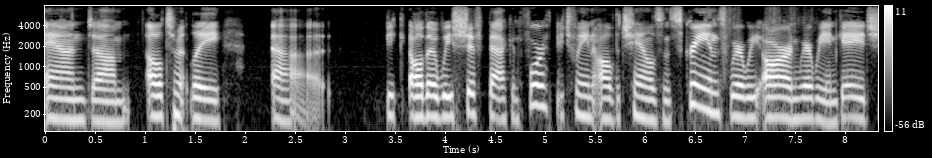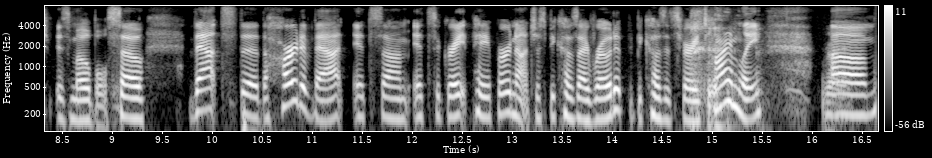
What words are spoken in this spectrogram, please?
and um, ultimately uh, be, although we shift back and forth between all the channels and screens, where we are and where we engage is mobile. So that's the the heart of that. It's um it's a great paper, not just because I wrote it, but because it's very timely. right. Um,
